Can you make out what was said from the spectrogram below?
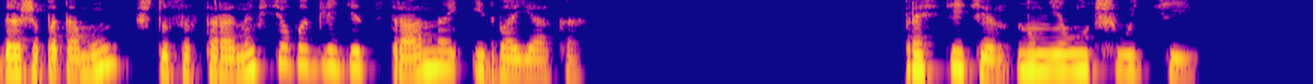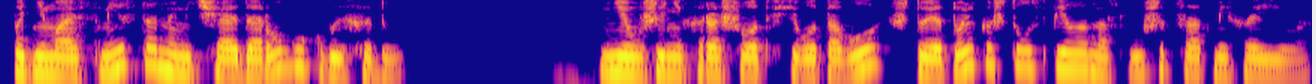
даже потому, что со стороны все выглядит странно и двояко. «Простите, но мне лучше уйти». Поднимаюсь с места, намечая дорогу к выходу. Мне уже нехорошо от всего того, что я только что успела наслушаться от Михаила.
